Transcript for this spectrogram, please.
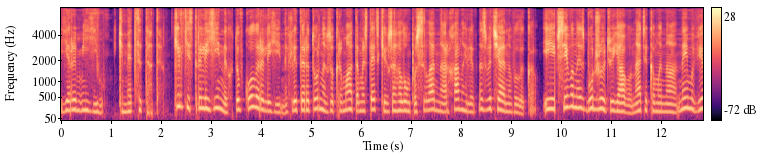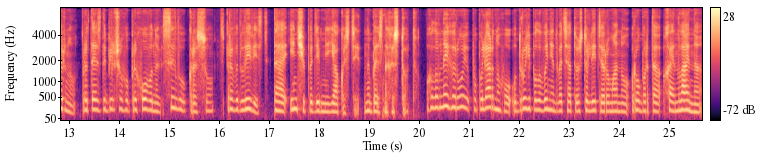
Єреміїл. Кінець цитати. Кількість релігійних, довкола релігійних, літературних, зокрема, та мистецьких загалом посилань на архангелів надзвичайно велика. І всі вони збуджують уяву натяками на неймовірну, проте здебільшого приховану силу, красу, справедливість та інші подібні якості небесних істот. Головний герой популярного у другій половині ХХ століття роману Роберта Хайнлайна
